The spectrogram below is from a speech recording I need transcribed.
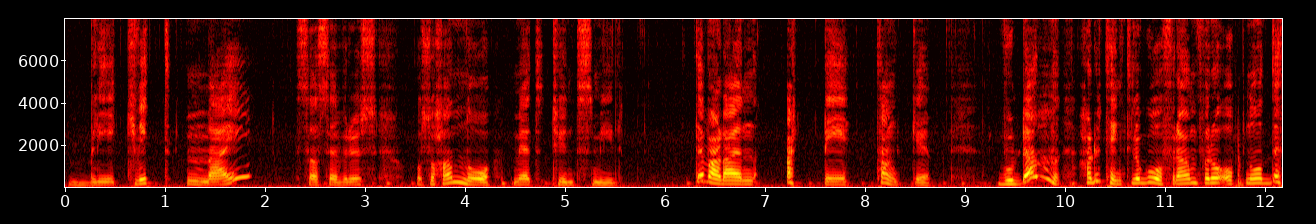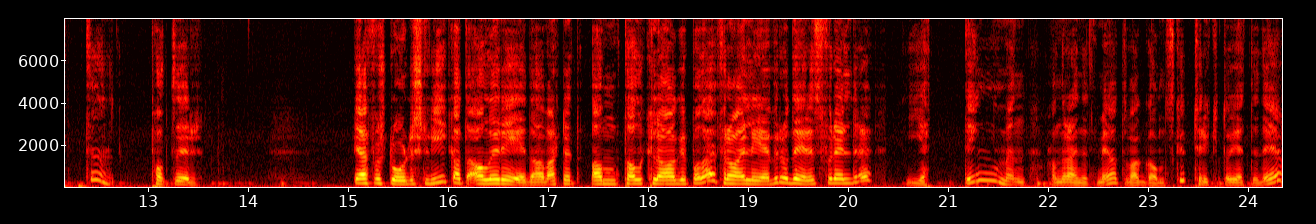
Bli kvitt meg? sa Severus, også han nå med et tynt smil. Det var da en artig tanke. Hvordan har du tenkt til å gå fram for å oppnå dette, Potter? Jeg forstår det slik at det allerede har vært et antall klager på deg fra elever og deres foreldre. Gjetting, men han regnet med at det var ganske trygt å gjette det.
